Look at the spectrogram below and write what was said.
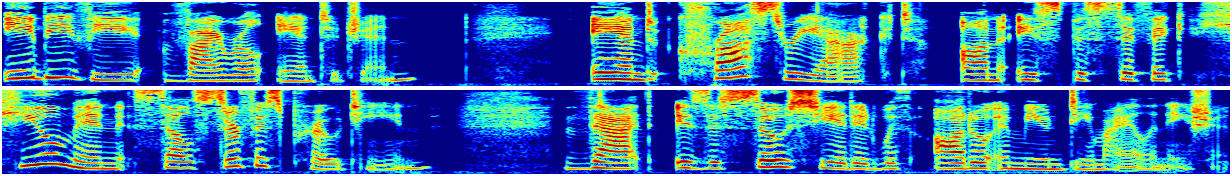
EBV viral antigen and cross react on a specific human cell surface protein that is associated with autoimmune demyelination.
